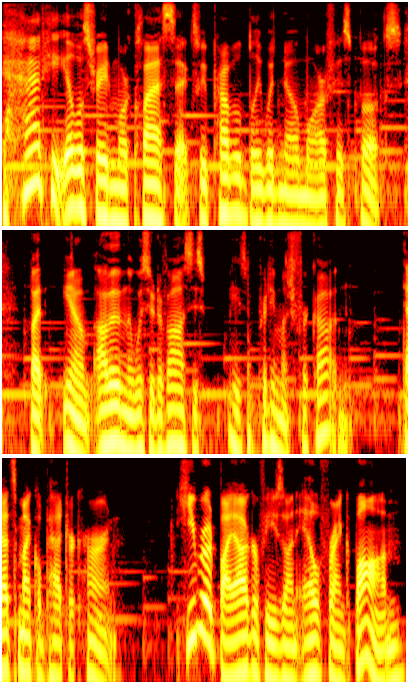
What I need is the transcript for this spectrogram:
Had he illustrated more classics, we probably would know more of his books. But, you know, other than The Wizard of Oz, he's, he's pretty much forgotten. That's Michael Patrick Hearn. He wrote biographies on L. Frank Baum,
